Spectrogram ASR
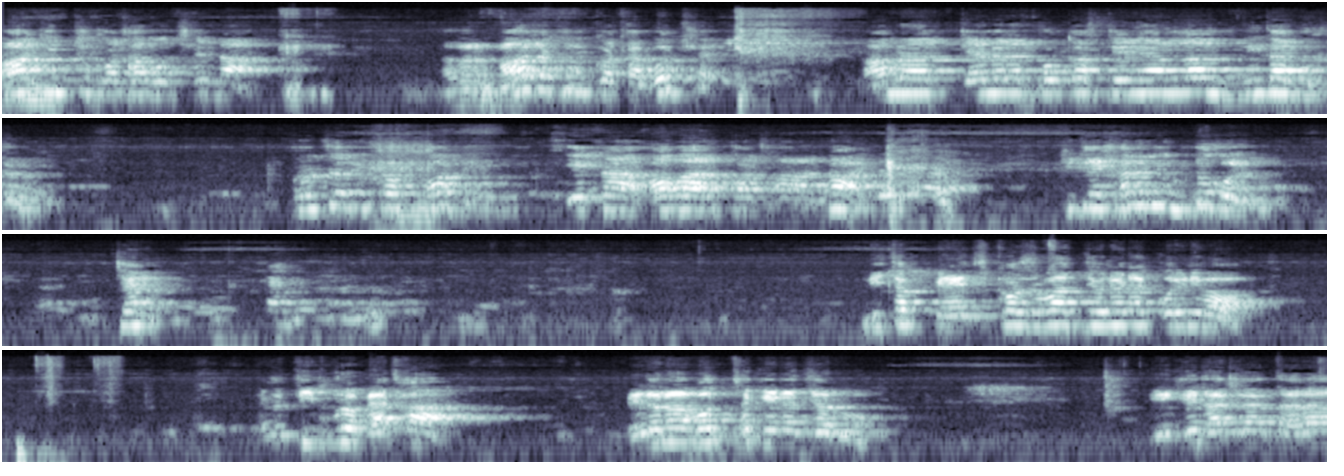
মা কিন্তু কথা বলছে না। আবার মা যখন কথা বলছে, আমরা ক্যামেরার ফোকাস টেনে আনলাম নিতার মুখের প্রচলিত পথে এটা হবার কথা নয়। কিন্তু এখানে আমি উল্টো করলাম। কেন? নিচা প্যাঁচ কষবার জন্য এটা করিনি বাবা। এটা তীব্র ব্যথা, বেদনাবোধ থেকে এটা জন্ম। দেখে থাকা তারা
